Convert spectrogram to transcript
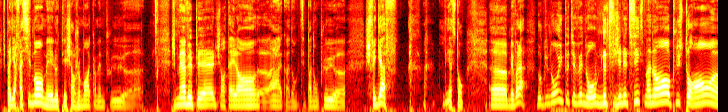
Je vais pas dire facilement, mais le téléchargement est quand même plus. euh, Je mets un VPN, je suis en Thaïlande. euh, voilà, quoi. Donc, c'est pas non plus. Je fais gaffe. Gaston. Mais voilà. Donc, non, IPTV, non. Netflix, j'ai Netflix maintenant, plus Torrent,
